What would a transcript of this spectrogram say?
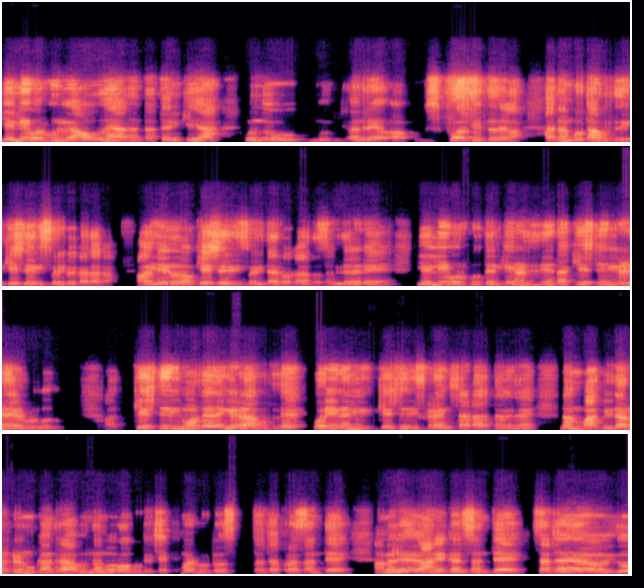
ಎಲ್ಲಿವರೆಗೂ ಅವ್ರದೇ ಆದಂತ ತನಿಖೆಯ ಒಂದು ಅಂದ್ರೆ ಫೋರ್ಸ್ ಇರ್ತದಲ್ಲ ಅದ್ ನಮ್ಗೆ ಗೊತ್ತಾಗ್ಬಿಡ್ತದೆ ಕೇಸ್ ಡೈರೀಸ್ ಬರಿಬೇಕಾದಾಗ. ಆ, ಏನು ನಾವು ಕೇಸ್ ಡೈರೀಸ್ ಬರಿತಾ ಇರ್ಬೇಕಂತ ಸಮಯದಲ್ಲೇ ಎಲ್ಲಿವರೆಗೂ ತನಿಖೆ ನಡೆದಿದೆ ಅಂತ ಕೇಸ್ ಡೈರಿಗಳೇ ಹೇಳ್ಬಿಡ್ಬೋದು. ಕೇಸ್ ಡೈರಿ ನೋಡ್ತಾ ಇದ್ದಂಗೆ ಹೇಳಾಗ್ಬಿಡ್ತದೆ. ಕೊನೆಯಲ್ಲಿ ಕೇಸ್ ಸೀರೀಸ್ಗಳು ಹೆಂಗ್ ಸ್ಟಾರ್ಟ್ ಆಗ್ತವೆ ಅಂದ್ರೆ ನಮ್ ಬಾತ್ಮೀದಾರಗಳ ಮುಖಾಂತರ ನಮ್ಮ ಹೋಗ್ಬಿಟ್ಟು ಚೆಕ್ ಮಾಡ್ಬಿಟ್ಟು ಸರ್ಜಾಪುರ ಸಂತೆ, ಆಮೇಲೆ ಆನೇಕಲ್ ಸಂತೆ, ಸರ್ಜಾ, ಇದು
